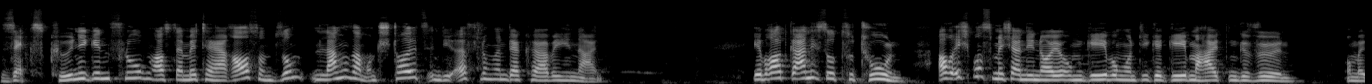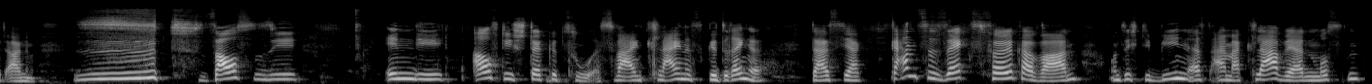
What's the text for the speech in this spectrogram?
sechs Königinnen flogen aus der Mitte heraus und summten langsam und stolz in die Öffnungen der Körbe hinein. Ihr braucht gar nicht so zu tun. Auch ich muss mich an die neue Umgebung und die Gegebenheiten gewöhnen. Und mit einem Zzt sausten sie in die auf die Stöcke zu. Es war ein kleines Gedränge, da es ja ganze sechs Völker waren und sich die Bienen erst einmal klar werden mussten,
